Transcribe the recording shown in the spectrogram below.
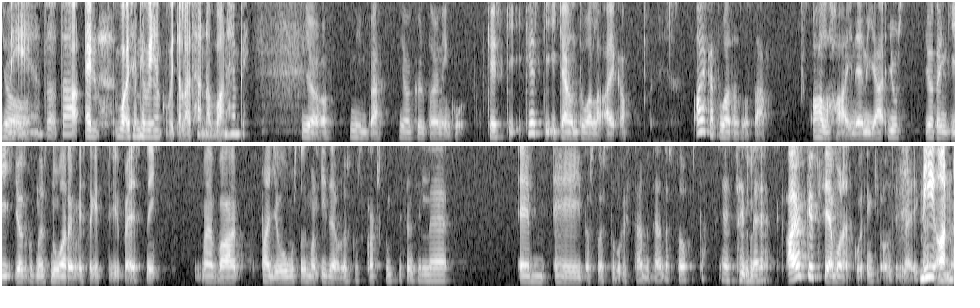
Joo. Niin, tota, en voisin hyvin kuvitella, että hän on vanhempi. Joo, niinpä. Joo, kyllä toi niinku keski, keski-ikä on tuolla aika, aika tuota, tuota, alhainen. Ja just jotenkin jotkut noista nuoremmistakin tyypeistä, niin mä en vaan tajuu. Musta mä oon itse ollut joskus 20 silleen, em, ei tosta olisi tullut yhtään mitään tosta touhusta. Et silleen, aika kypsiä monet kuitenkin on silleen. Niin on.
